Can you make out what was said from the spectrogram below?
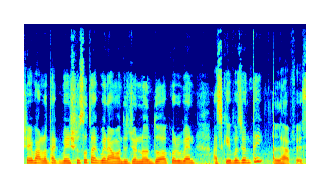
সবাই ভালো থাকবেন, সুস্থ থাকবেন, আমাদের জন্য দোয়া করবেন। আজকে এই পর্যন্তই, আল্লাহ হাফেজ।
